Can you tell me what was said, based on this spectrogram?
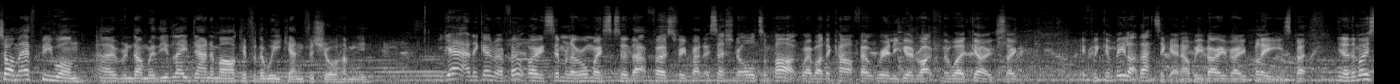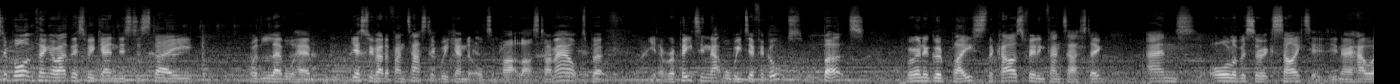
Tom, FP1 uh, over and done with. You've laid down a marker for the weekend for sure, haven't you? Yeah, and again, it felt very similar almost to that first free practice session at Oulton Park, whereby the car felt really good right from the word go. So if we can be like that again, I'll be very, very pleased. But you know, the most important thing about this weekend is to stay with a level head. Yes, we've had a fantastic weekend at Oulton Park last time out, but you know, repeating that will be difficult. But we're in a good place. The car's feeling fantastic, and all of us are excited. You know how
